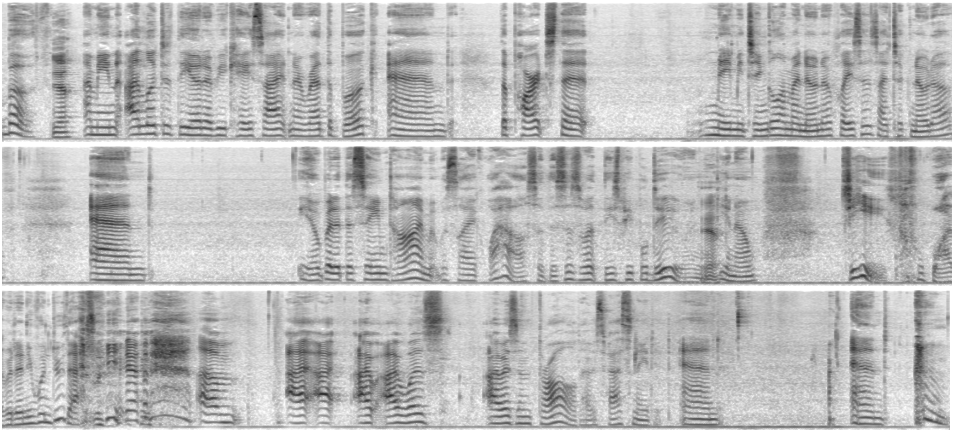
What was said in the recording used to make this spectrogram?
Both. Yeah. I mean, I looked at the OWK site and I read the book, and the parts that made me tingle in my no no places, I took note of. And, you know, but at the same time, it was like, wow, so this is what these people do. And, Yeah. you know, gee, why would anyone do that? You know? um, I, I, I, I was, I was enthralled. I was fascinated, and, and, and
